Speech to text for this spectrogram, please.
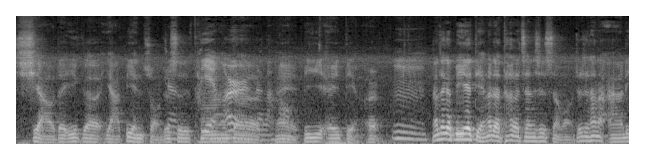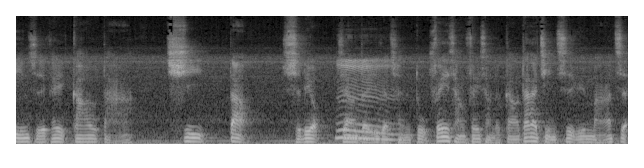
小的一个亚变种，就是它的哎 BA 点二，嗯，那这个 BA 点二的特征是什么？就是它的 R 零值可以高达七到十六这样的一个程度，嗯，非常非常的高，大概仅次于麻疹。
